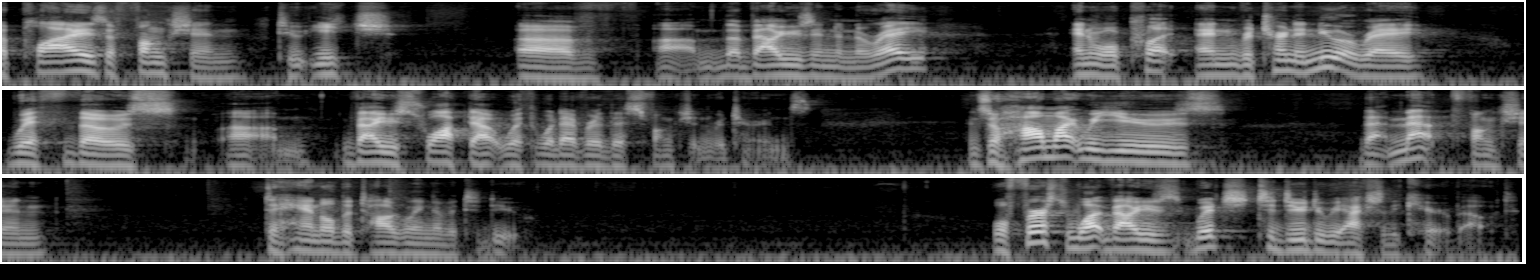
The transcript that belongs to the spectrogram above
applies a function to each of um, the values in an array and will and return a new array with those um, values swapped out with whatever this function returns. And so how might we use that map function to handle the toggling of a to-do? Well, first, what values, which to-do do we actually care about?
